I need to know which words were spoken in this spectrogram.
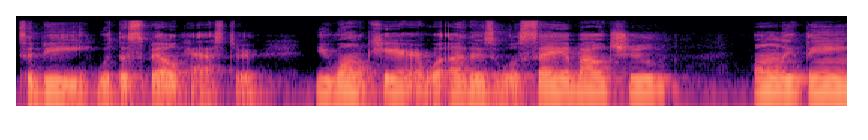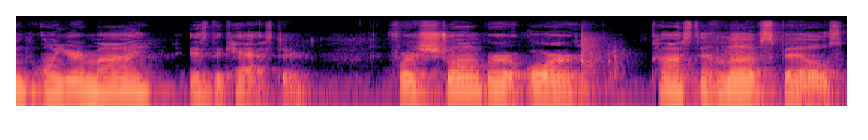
to be with the spellcaster. You won't care what others will say about you. Only thing on your mind is the caster. For stronger or constant love spells,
